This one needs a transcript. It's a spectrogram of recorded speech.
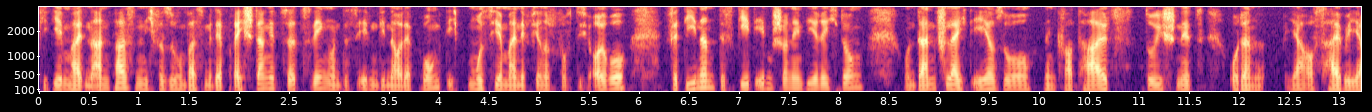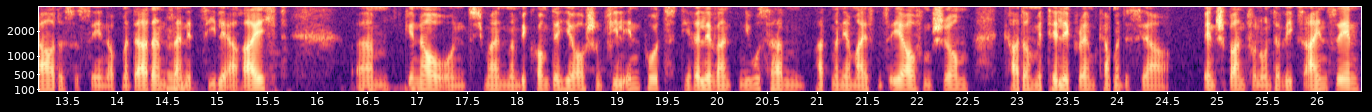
Gegebenheiten anpassen, nicht versuchen, was mit der Brechstange zu erzwingen. Und das ist eben genau der Punkt. Ich muss hier meine 450 Euro verdienen. Das geht eben schon in die Richtung. Und dann vielleicht eher so einen Quartalsdurchschnitt oder ja, aufs halbe Jahr oder so sehen, ob man da dann mhm. seine Ziele erreicht. Ähm, genau, und ich meine, man bekommt ja hier auch schon viel Input. Die relevanten News haben, hat man ja meistens eher auf dem Schirm. Gerade auch mit Telegram kann man das ja entspannt von unterwegs einsehen.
